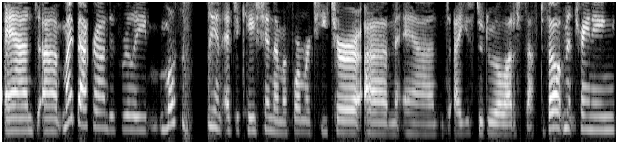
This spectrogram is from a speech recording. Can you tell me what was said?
And uh, my background is really mostly in education. I'm a former teacher, um, and I used to do a lot of staff development training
